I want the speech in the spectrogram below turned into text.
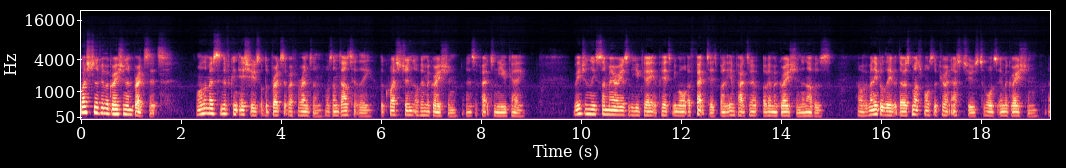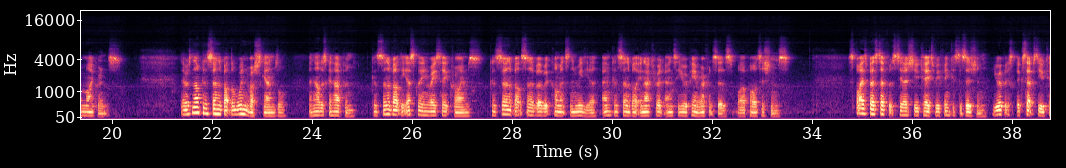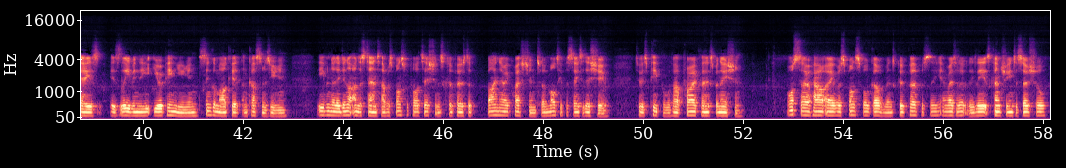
question of immigration and Brexit. One of the most significant issues of the Brexit referendum was undoubtedly the question of immigration and its effect on the UK. Regionally, some areas of the UK appear to be more affected by the impact of immigration than others. However, many believe that there is much more to the current attitudes towards immigration and migrants. There is now concern about the Windrush scandal and how this could happen, concern about the escalating race hate crimes, concern about xenophobic comments in the media, and concern about inaccurate anti-European references by our politicians. Despite its best efforts to urge the UK to rethink its decision, Europe accepts the UK is, is leaving the European Union, Single Market and Customs Union, even though they do not understand how responsible politicians could oppose a binary question to a multifaceted issue to its people without prior clear explanation. Also, how a responsible government could purposely and resolutely lead its country into social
